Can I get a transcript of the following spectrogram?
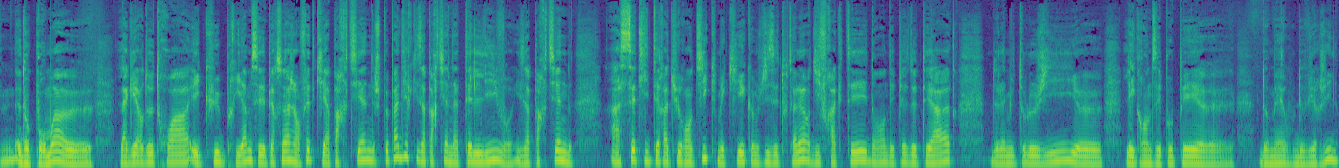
donc pour moi, la guerre de Troie, Écube, Priam, c'est des personnages en fait qui appartiennent. Je peux pas dire qu'ils appartiennent à tel livre. Ils appartiennent à cette littérature antique, mais qui est, comme je disais tout à l'heure, diffractée dans des pièces de théâtre, de la mythologie, les grandes épopées d'Homère ou de Virgile.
